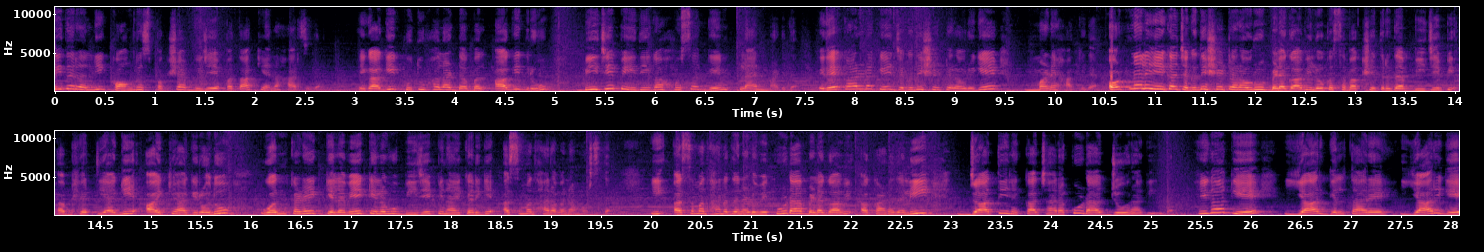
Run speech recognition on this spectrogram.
ಐದರಲ್ಲಿ ಕಾಂಗ್ರೆಸ್ ಪಕ್ಷ ವಿಜಯ ಪತಾಕೆಯನ್ನು ಹಾರಿಸಿದೆ. ಹೀಗಾಗಿ ಕುತೂಹಲ ಡಬಲ್ ಆಗಿದ್ರೂ ಬಿಜೆಪಿ ಇದೀಗ ಹೊಸ ಗೇಮ್ ಪ್ಲಾನ್ ಮಾಡಿದೆ. ಇದೇ ಕಾರಣಕ್ಕೆ ಜಗದೀಶ್ ಶೆಟ್ಟರ್ ಅವರಿಗೆ ಮಣೆ ಹಾಕಿದೆ. ಒಟ್ನಲ್ಲಿ ಈಗ ಜಗದೀಶ್ ಶೆಟ್ಟರ್ ಅವರು ಬೆಳಗಾವಿ ಲೋಕಸಭಾ ಕ್ಷೇತ್ರದ ಬಿಜೆಪಿ ಅಭ್ಯರ್ಥಿಯಾಗಿ ಆಯ್ಕೆ ಆಗಿರೋದು ಒಂದ್ ಕಡೆ ಕೆಲವೇ ಕೆಲವು ಬಿಜೆಪಿ ನಾಯಕರಿಗೆ ಅಸಮಾಧಾನವನ್ನ ಮೂಡಿಸಿದೆ. ಈ ಅಸಮಾಧಾನದ ನಡುವೆ ಕೂಡ ಬೆಳಗಾವಿ ಅಖಾಡದಲ್ಲಿ ಜಾತಿ ಲೆಕ್ಕಾಚಾರ ಕೂಡ ಜೋರಾಗಿ ಇದೆ. ಹೀಗಾಗಿಯೇ ಯಾರು ಗೆಲ್ತಾರೆ, ಯಾರಿಗೆ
